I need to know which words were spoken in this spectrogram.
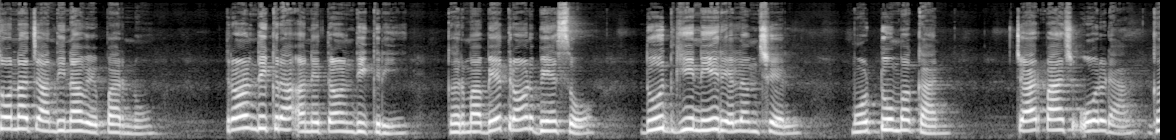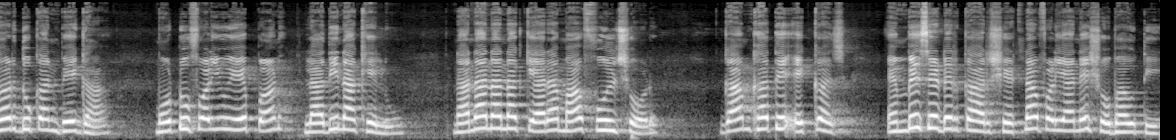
સોના ચાંદીના વેપારનો, ત્રણ દીકરા અને ત્રણ દીકરી, ઘરમાં બે ત્રણ ભેંસો, દૂધ, ઘીની રેલમછેલ મોટું મકાન ચાર પાંચ ઓરડા, ઘર દુકાન ભેગા, મોટું ફળિયું એ પણ લાદી નાખેલું. નાના નાના ક્યારામાં ફૂલ છોડ ગામ ખાતે એક જ એમ્બેસેડર કાર શેઠના ફળિયાને શોભાવતી.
